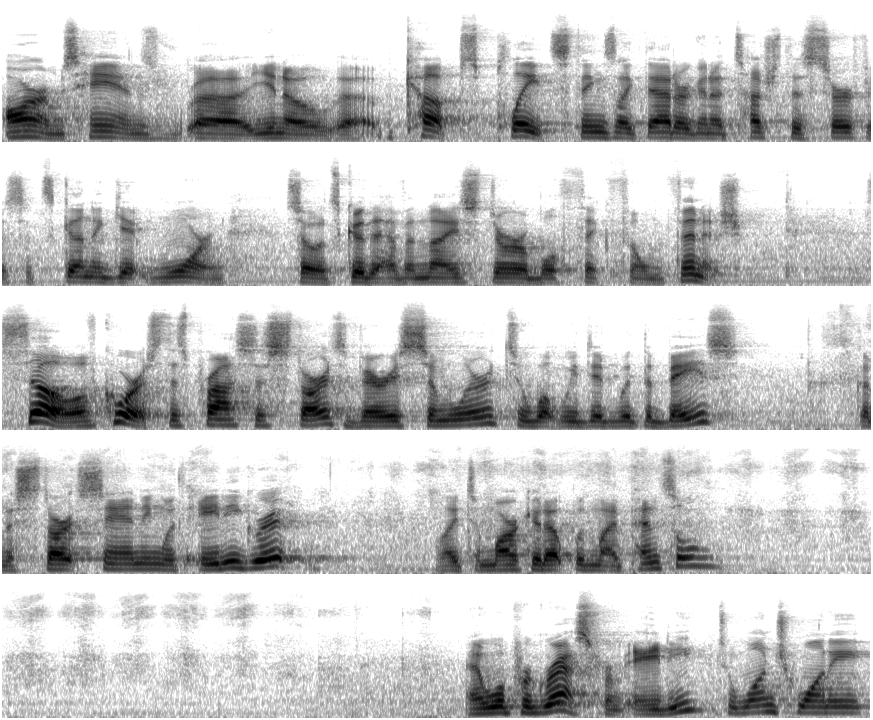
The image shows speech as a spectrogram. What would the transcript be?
arms, hands, uh, you know, uh, cups, plates, things like that are going to touch this surface. It's going to get worn, so it's good to have a nice, durable, thick film finish. So, of course, this process starts very similar to what we did with the base. I'm going to start sanding with 80 grit. I like to mark it up with my pencil and we'll progress from 80 to 120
